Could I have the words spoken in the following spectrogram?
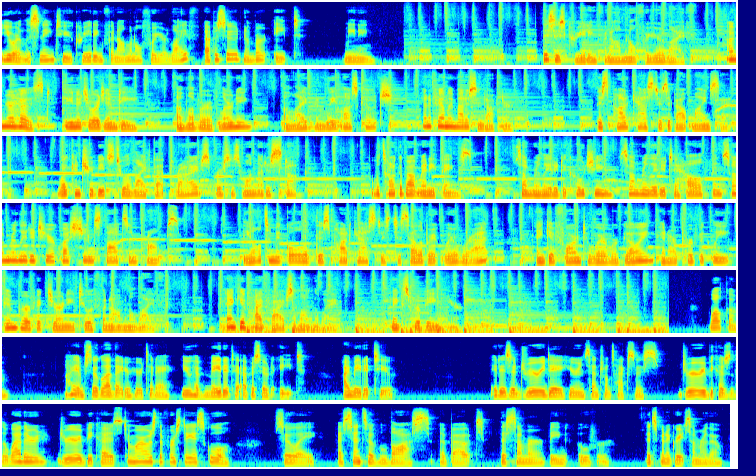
You are listening to Creating Phenomenal for Your Life, episode number eight Meaning. This is Creating Phenomenal for Your Life. I'm your host, Dina George, MD, a lover of learning, a life and weight loss coach, and a family medicine doctor. This podcast is about mindset what contributes to a life that thrives versus one that is stuck. We'll talk about many things some related to coaching, some related to health, and some related to your questions, thoughts, and prompts. The ultimate goal of this podcast is to celebrate where we're at and give form to where we're going in our perfectly imperfect journey to a phenomenal life, and give high fives along the way. Thanks for being here. Welcome. I am so glad that you're here today. You have made it to episode 8. I made it too. It is a dreary day here in Central Texas. Dreary because of the weather, dreary because tomorrow is the first day of school. So, a, a sense of loss about the summer being over. It's been a great summer, though.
